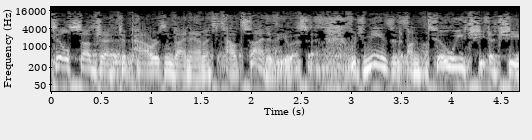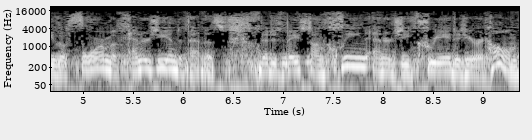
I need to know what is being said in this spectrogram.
still subject to powers and dynamics outside of the USA, which means that until we achieve a form of energy independence that is based on clean energy created here at home,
